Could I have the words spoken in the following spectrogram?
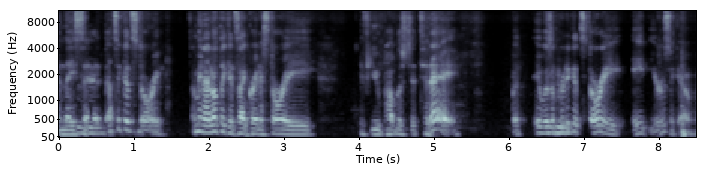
and they said Mhm. that's a good story i mean i don't think it's that great a story if you published it today but it was a pretty mm-hmm. good story eight years ago.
